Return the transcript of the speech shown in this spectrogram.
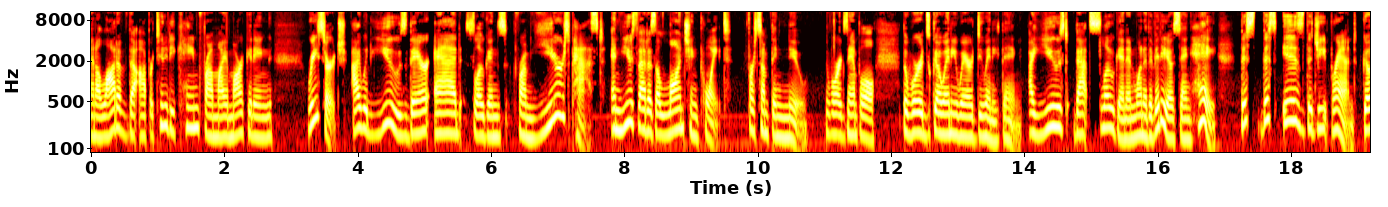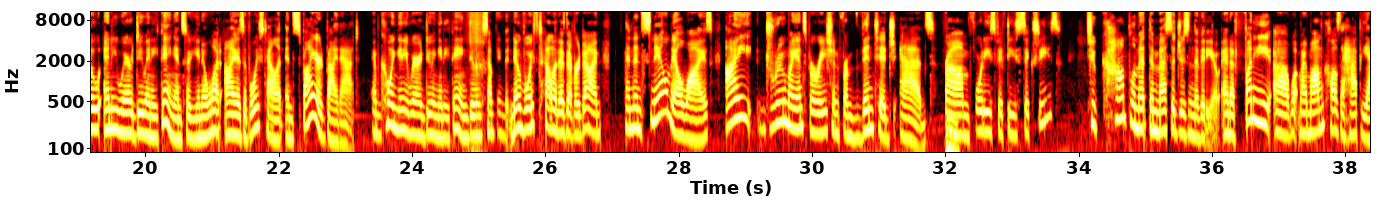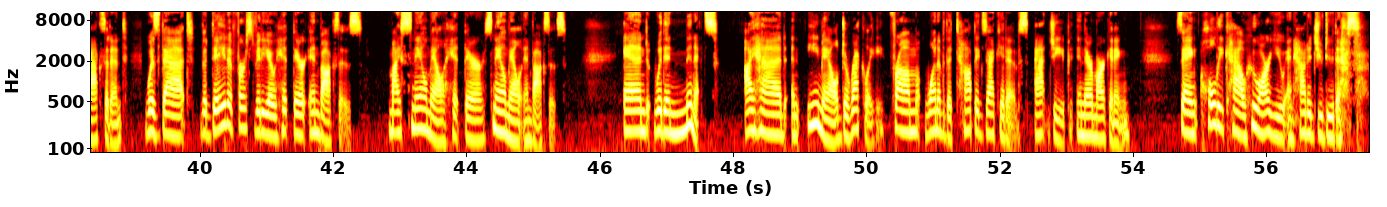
And a lot of the opportunity came from my marketing research. I would use their ad slogans from years past and use that as a launching point for something new. For example, the words go anywhere, do anything. I used that slogan in one of the videos saying, hey, this this is the Jeep brand. Go anywhere, do anything. And so you know what? I as a voice talent inspired by that am going anywhere and doing anything, doing something that no voice talent has ever done. And then snail mail wise, I drew my inspiration from vintage ads from 40s, 50s, 60s to complement the messages in the video. And a funny, uh, what my mom calls a happy accident, was that the day the first video hit their inboxes, my snail mail hit their snail mail inboxes. And within minutes, I had an email directly from one of the top executives at Jeep in their marketing saying, Holy cow, who are you and how did you do this?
